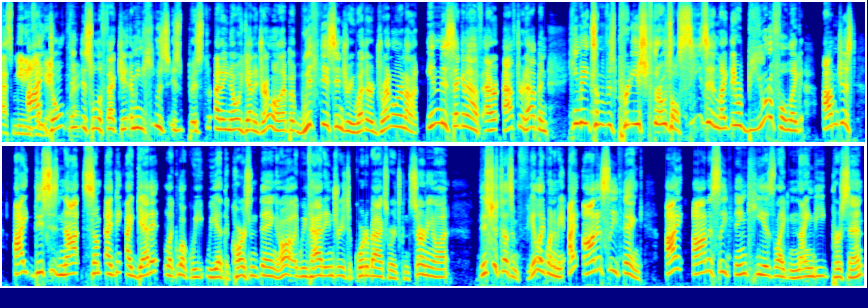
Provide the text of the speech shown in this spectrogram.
last meaningful I game. don't think Right. this will affect you. I mean, he was, his, his, and I know again, adrenaline, and all that, but with this injury, whether adrenaline or not, in this second half, after it happened, he made some of his prettiest throws all season. Like they were beautiful. Like I'm just, I this is not some. I think I get it. Like, look, we we had the Carson thing and all. Like, we've had injuries to quarterbacks where it's concerning and all that. This just doesn't feel like one to me. I honestly think. I honestly think he is like ninety percent,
